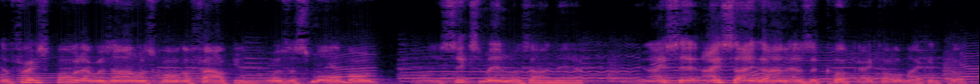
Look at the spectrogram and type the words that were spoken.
The first boat I was on was called the Falcon. It was a small boat. Only six men was on there. And I said I signed on as a cook. I told them I could cook.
